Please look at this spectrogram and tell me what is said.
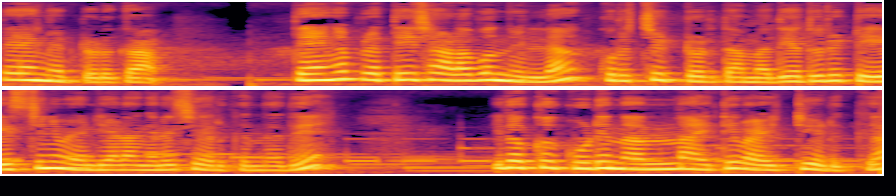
തേങ്ങ ഇട്ടെടുക്കാം. തേങ്ങ പ്രത്യേകിച്ച് അളവൊന്നുമില്ല. കുറച്ച് ഇട്ടുകൊടുത്താൽ മതി. അതൊരു ടേസ്റ്റിന് വേണ്ടിയാണ് അങ്ങനെ ചേർക്കുന്നത്. ഇതൊക്കെ കൂടി നന്നായിട്ട് വഴറ്റിയെടുക്കുക.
